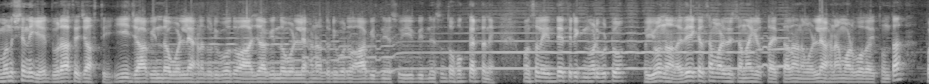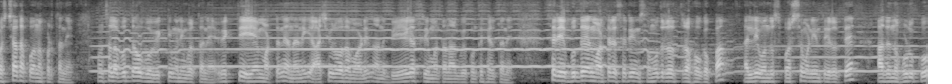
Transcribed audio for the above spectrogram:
ಈ ಮನುಷ್ಯನಿಗೆ ದುರಾಸೆ ಜಾಸ್ತಿ. ಈ ಜಾಬಿಂದ ಒಳ್ಳೆ ಹಣ ದುಡಿಬೋದು, ಆ ಜಾಬಿಂದ ಒಳ್ಳೆ ಹಣ ದುಡಿಬೋದು, ಆ ಬಿಸ್ನೆಸ್ಸು ಈ ಬಿಸ್ನೆಸ್ ಅಂತ ಹೋಗ್ತಾ ಇರ್ತಾನೆ. ಒಂದ್ಸಲ ಹಿಂದೆ ತಿರುಗಿ ನೋಡಿಬಿಟ್ಟು, ಅಯ್ಯೋ, ನಾನು ಅದೇ ಕೆಲಸ ಮಾಡಿದ್ರೆ ಚೆನ್ನಾಗಿರ್ತಾ ಇತ್ತಲ್ಲ, ನಾನು ಒಳ್ಳೆ ಹಣ ಮಾಡ್ಬೋದಾಯಿತು ಅಂತ ಪಶ್ಚಾತ್ತಾಪವನ್ನು ಪಡ್ತಾನೆ. ಒಂದ್ಸಲ ಬುದ್ಧ ಒಬ್ಬ ವ್ಯಕ್ತಿ ಮನೆಗೆ ಬರ್ತಾನೆ. ವ್ಯಕ್ತಿ ಏನು ಮಾಡ್ತಾನೆ? ನನಗೆ ಆಶೀರ್ವಾದ ಮಾಡಿ, ನಾನು ಬೇಗ ಶ್ರೀಮಂತನಾಗಬೇಕು ಅಂತ ಹೇಳ್ತಾನೆ. ಸರಿ, ಬುದ್ಧ ಏನು ಮಾಡ್ತಾರೆ? ಸರಿ, ನೀನು ಸಮುದ್ರದ ಹತ್ರ ಹೋಗಪ್ಪ. ಅಲ್ಲಿ ಒಂದು ಸ್ಪರ್ಶಮಣಿ ಅಂತ ಇರುತ್ತೆ. ಅದನ್ನು ಹುಡುಕು,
